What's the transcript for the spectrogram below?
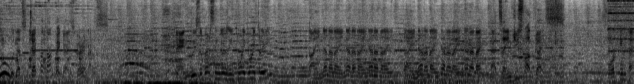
Ooh, that's jackpot unpack, guys. Very nice. And who is the best singers in 2023? That's NG slot, guys. 1410.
